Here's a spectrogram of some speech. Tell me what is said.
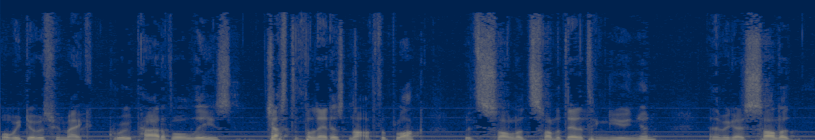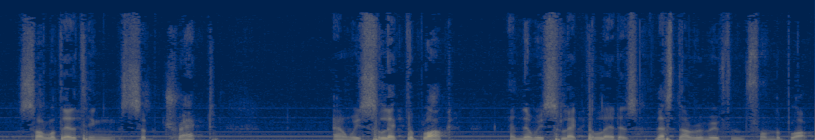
what we do is we make a group out of all these, just of the letters, not of the block, with solid, solid editing union. And then we go solid, solid editing subtract, and we select the block, and then we select the letters. That's now remove them from the block.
